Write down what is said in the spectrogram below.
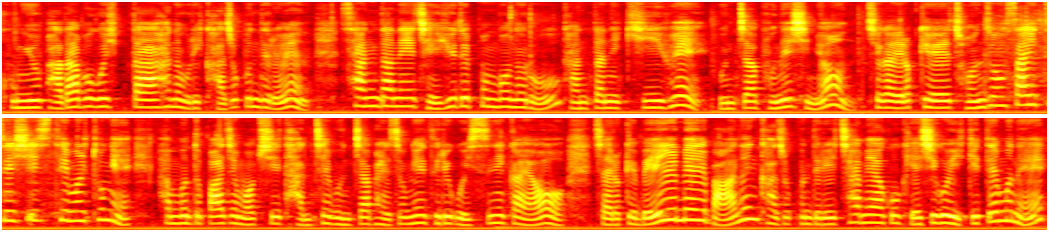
공유 받아보고 싶다 하는 우리 가족분들은 상단에 제 휴대폰 번호로 간단히 기회 문자 보내시면 제가 이렇게 전송 사이트 시스템을 통해 한 번도 빠짐없이 단체 문자 발송해 드리고 있으니까요. 자 이렇게 매일매일 많은 가족분들이 참여하고 계시고 있기 때문에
